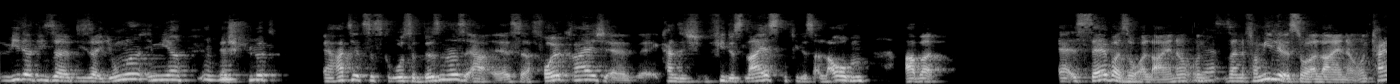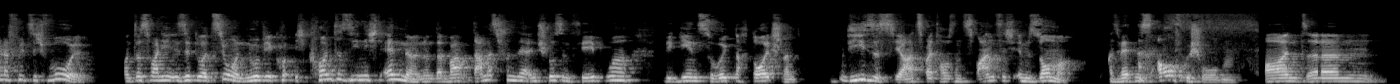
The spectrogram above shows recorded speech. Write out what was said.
wieder dieser, dieser Junge in mir, mhm. der spürt, er hat jetzt das große Business, er, er ist erfolgreich, er, er kann sich vieles leisten, vieles erlauben, aber er ist selber so alleine und ja. seine Familie ist so alleine und keiner fühlt sich wohl. Und das war die Situation. Nur wir, ich konnte sie nicht ändern. Und da war damals schon der Entschluss im Februar, wir gehen zurück nach Deutschland dieses Jahr 2020 im Sommer. Also wir hätten es aufgeschoben. Und ähm,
